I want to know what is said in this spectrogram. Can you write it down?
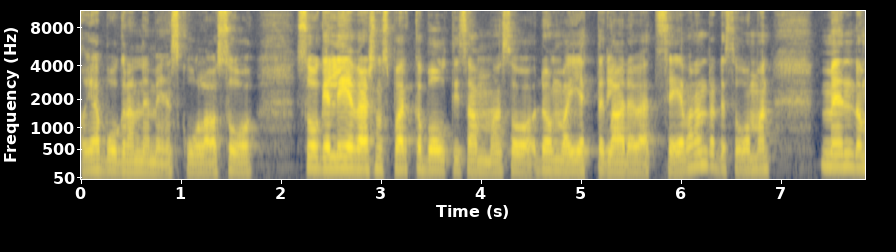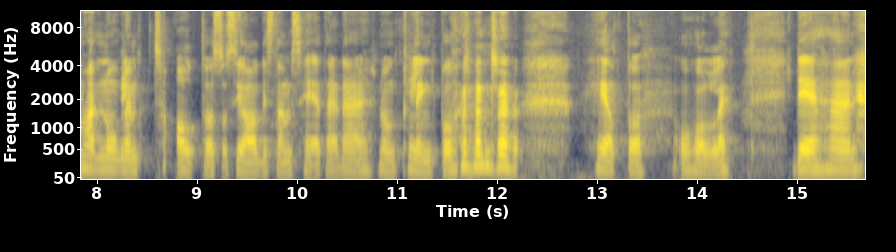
Och jag bor granne med en skola och så såg elever som sparkade boll tillsammans och de var jätteglada över att se varandra, det såg man. Men de hade nog glömt allt vad social distans heter där. De klängde på varandra helt och, och hållet. Det här,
